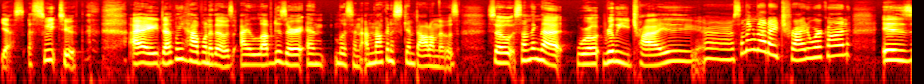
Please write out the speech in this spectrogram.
Yes, a sweet tooth. I definitely have one of those. I love dessert. And listen, I'm not going to skimp out on those. So, something that we'll really try, uh, something that I try to work on is,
